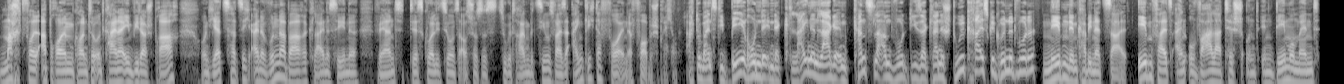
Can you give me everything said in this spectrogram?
machtvoll abräumen konnte und keiner ihm widersprach. Und jetzt hat sich eine wunderbare kleine Szene während des Koalitionsausschusses zugetragen, beziehungsweise eigentlich davor in der Vorbesprechung. Ach, du meinst die B-Runde in der kleinen Lage im Kanzleramt, wo dieser kleine Stuhlkreis gegründet wurde? Neben dem Kabinettssaal ebenfalls ein ovaler Tisch. Und in dem Moment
